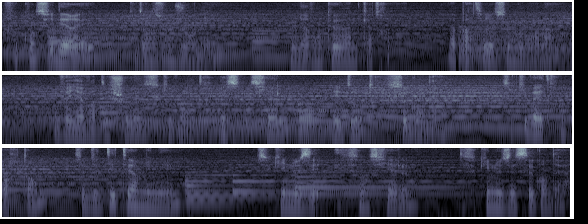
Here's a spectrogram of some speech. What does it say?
Il faut considérer que dans une journée, nous n'avons que 24 heures. À partir de ce moment-là, il va y avoir des choses qui vont être essentielles et d'autres secondaires. Ce qui va être important, c'est de déterminer ce qui nous est essentiel de ce qui nous est secondaire.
